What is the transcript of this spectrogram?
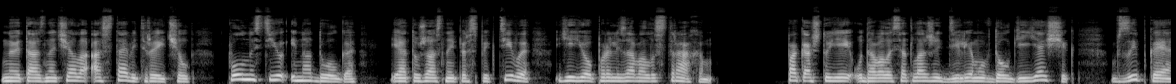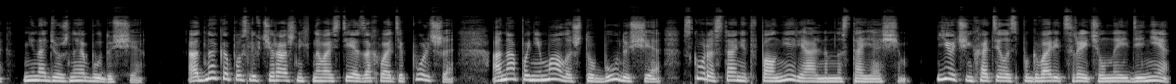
но это означало оставить Рэйчел полностью и надолго, и от ужасной перспективы ее парализовало страхом. Пока что ей удавалось отложить дилемму в долгий ящик, в зыбкое, ненадежное будущее. Однако после вчерашних новостей о захвате Польши она понимала, что будущее скоро станет вполне реальным настоящим. Ей очень хотелось поговорить с Рэйчел наедине,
